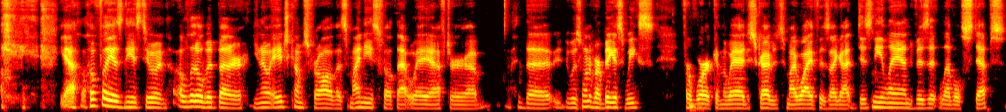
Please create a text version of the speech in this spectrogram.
yeah, hopefully his knee's doing a little bit better. You know, age comes for all of us. My knees felt that way after um, the. It was one of our biggest weeks for work, and the way I described it to my wife is I got Disneyland visit level steps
